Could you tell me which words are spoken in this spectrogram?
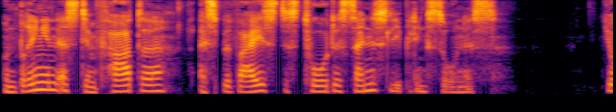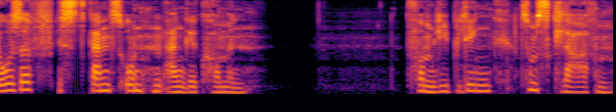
und bringen es dem Vater als Beweis des Todes seines Lieblingssohnes. Josef ist ganz unten angekommen. Vom Liebling zum Sklaven.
